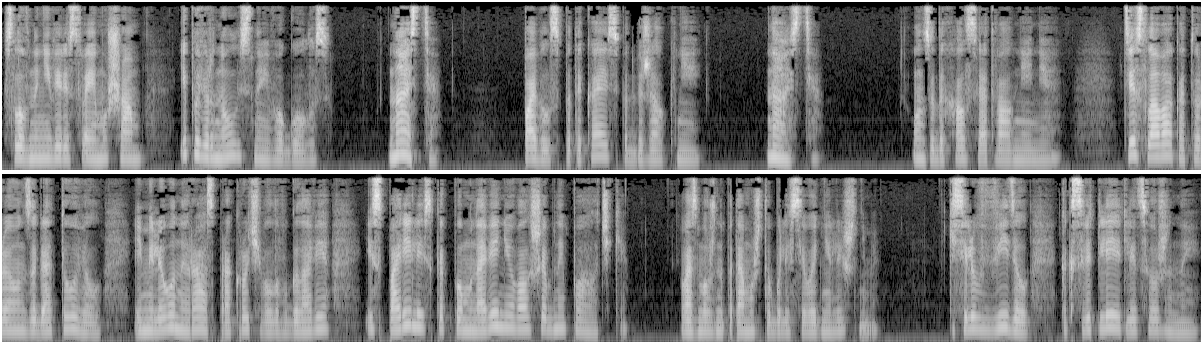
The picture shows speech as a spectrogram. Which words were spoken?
словно не веря своим ушам, и повернулась на его голос. «Настя!» Павел, спотыкаясь, подбежал к ней. «Настя!» Он задыхался от волнения. Те слова, которые он заготовил и миллионы раз прокручивал в голове, испарились, как по мгновению волшебной палочки. Возможно, потому что были сегодня лишними. Киселев видел, как светлеет лицо жены,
